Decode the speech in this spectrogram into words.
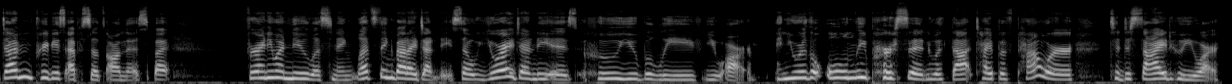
done previous episodes on this, but for anyone new listening, let's think about identity. So, your identity is who you believe you are, and you are the only person with that type of power to decide who you are.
